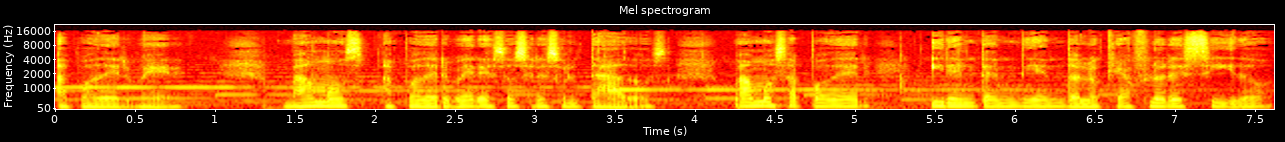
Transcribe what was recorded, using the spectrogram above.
a poder ver, vamos a poder ver esos resultados, vamos a poder ir entendiendo lo que ha florecido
